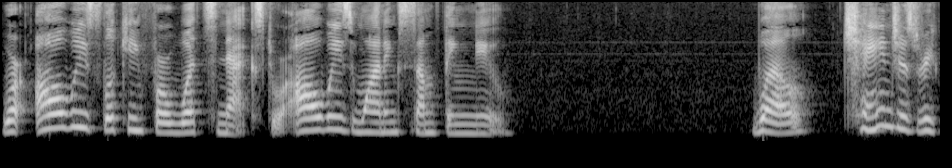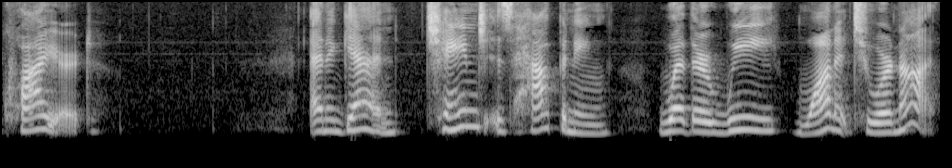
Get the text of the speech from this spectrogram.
We're always looking for what's next. We're always wanting something new. Well, change is required. And again, change is happening whether we want it to or not.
